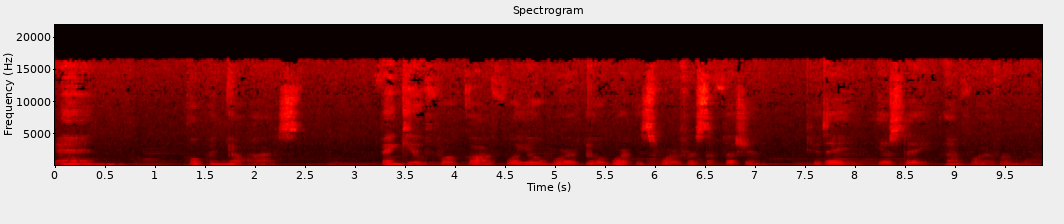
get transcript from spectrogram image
and open your eyes. Thank you for God for your word. Your word is forever sufficient today, yesterday, and forevermore.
